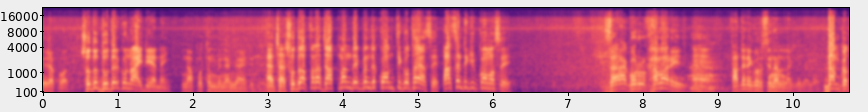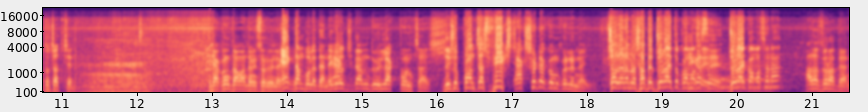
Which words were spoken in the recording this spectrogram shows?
নিরাপদ। শুধু দুধের কোনো আইডিয়া নেই? না প্রথম দিন আমি আইডি দিই আচ্ছা শুধু আপনারা জাতমান দেখবেন যে কমতি কোথায় আছে? পার্সেন্টে কি কম আছে? যারা গরুর খামারে হ্যাঁ। তাদের গরু চেনান লাগবে না। দাম কত চাচ্ছেন? এটা কোনো দামাদামি চলবে না। একদম বলে দেন। এগুলো একদম দুই লাখ পঞ্চাশ। দুইশো পঞ্চাশ ফিক্সড একশো টাকা কম করলে নাই। চলেন আমরা সাথে জোড়াই তো কম আছে। জোড়াই কম আছে না? আচ্ছা জোড়া দেন।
